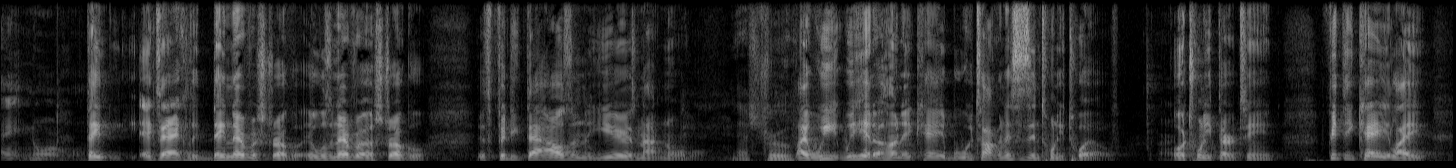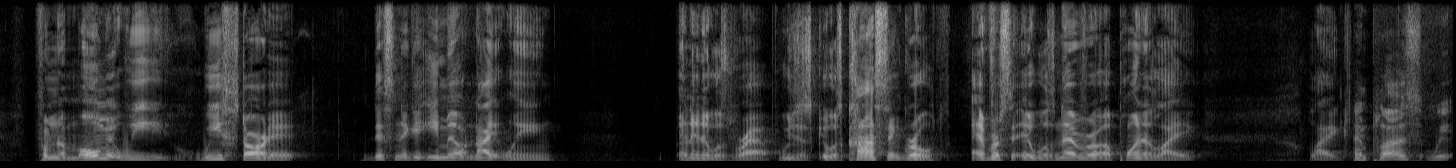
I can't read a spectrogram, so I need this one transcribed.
Ain't normal. they exactly they never struggle. It was never a struggle. It's fifty thousand a year is not normal. That's true. Like we we hit hundred k, but we talking this is in twenty twelve or twenty thirteen. Fifty k like from the moment we we started, this nigga emailed Nightwing, and then it was rap. We just it was constant growth ever since. It was never a point of like like And plus, we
